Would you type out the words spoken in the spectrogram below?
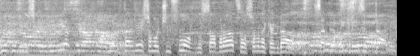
выбили из колеи. Но в дальнейшем очень сложно собраться, особенно когда соперник лезет далее.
